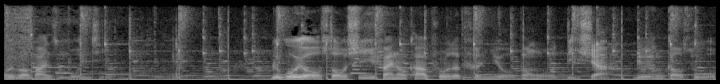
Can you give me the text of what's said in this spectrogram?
我也不知道发生什么问题。如果有熟悉 Final Cut Pro 的朋友，帮我底下留言告诉我，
